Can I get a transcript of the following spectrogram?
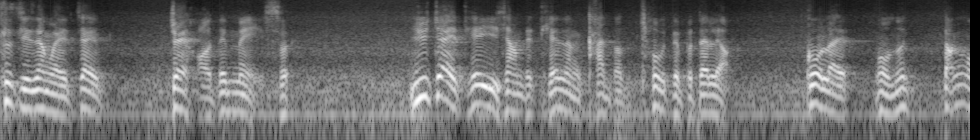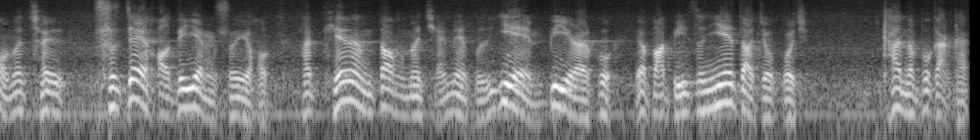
自己认为最最好的美食，玉在天以上的天人看到臭的不得了。过来，我们当我们吃吃最好的饮食以后，他天人到我们前面不是掩鼻而过，要把鼻子捏到就过去，看都不敢看。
